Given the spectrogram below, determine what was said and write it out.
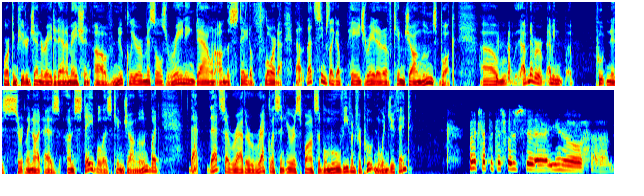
or a computer generated animation of nuclear missiles raining down on the state of Florida. That, that seems like a page rated out of Kim Jong Un's book. Uh, I've never, I mean, Putin is certainly not as unstable as Kim Jong Un, but that that's a rather reckless and irresponsible move, even for Putin, wouldn't you think? Well, except that this was, uh, you know, um,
